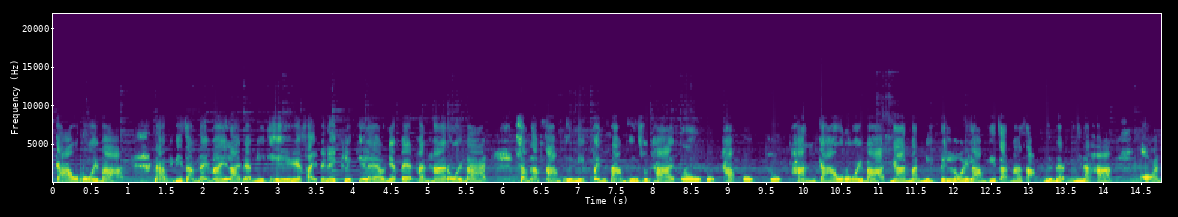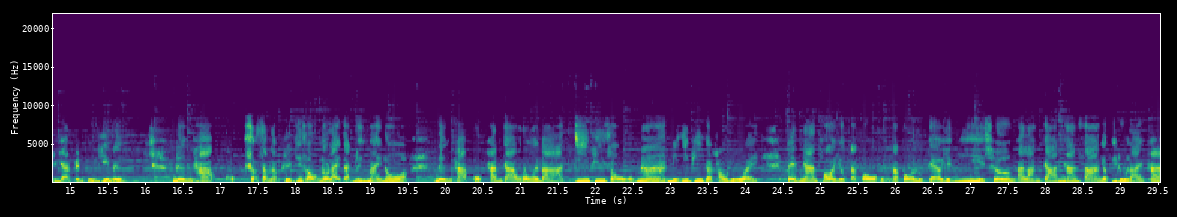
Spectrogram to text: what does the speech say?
6,900 บาทนะคะพี่ๆจำได้ไหมลายแบบนี้ที่เอ๋ใส่ไปในคลิปที่แล้วเนี่ย 8,500 บาทสำหรับ 3 ผืนนี้เป็น 3 ผืนสุดท้ายโปร6ทับ6 6,900 บาท งานมันมีเป็นร้อยลำเอ๋จัดมา 3 ผืนแบบนี้นะคะ ขออนุญาตเป็นผืนที่ 1 1ทับสำหรับคลิปที่ 2 เราไล่จาก 1 ใหม่เนาะ1ทับ6,900 บาท EP 2 นะ มี EP กับเขาด้วย เป็นงานทอยกตะกอหกตะกอลูกแก้วอย่างนี้ เชิงอลังการงานสร้างแล้วพี่ดูลายผ้า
